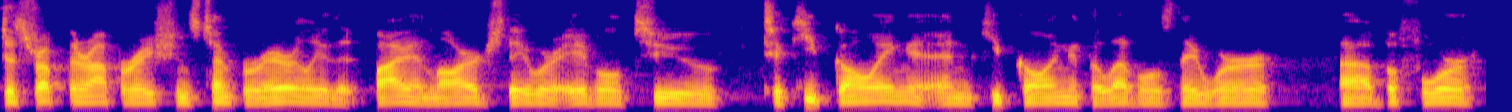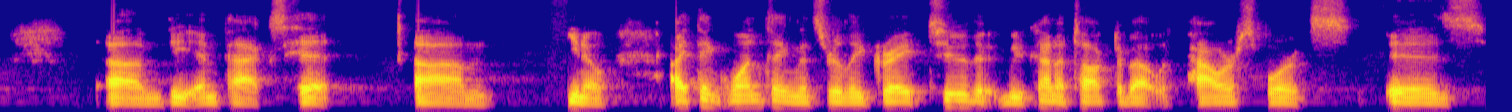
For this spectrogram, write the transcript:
disrupt their operations temporarily, that by and large they were able to to keep going and keep going at the levels they were uh, before um, the impacts hit. Um, you know, I think one thing that's really great too that we kind of talked about with power sports is,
